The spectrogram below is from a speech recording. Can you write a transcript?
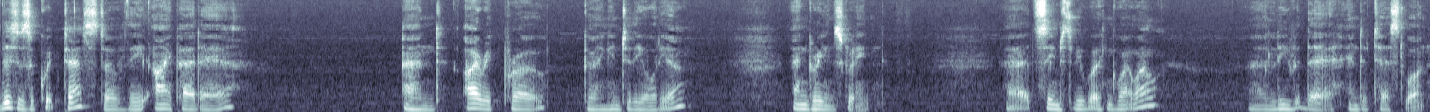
This is a quick test of the iPad Air and iRig Pro going into the audio and green screen. Uh, it seems to be working quite well. Uh, leave it there, end of test one.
